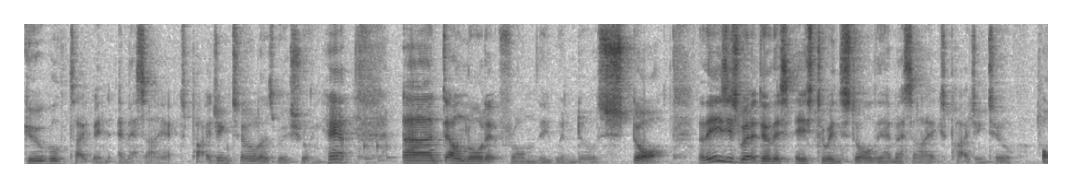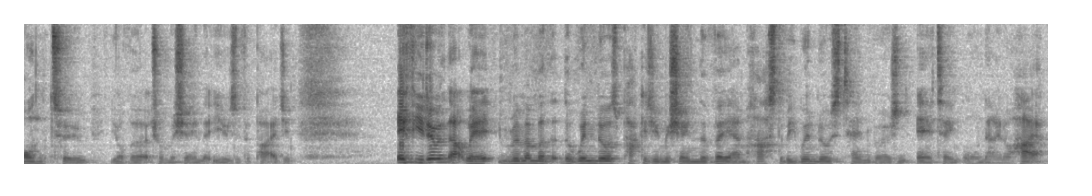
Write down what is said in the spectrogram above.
Google, type in MSIX packaging tool as we're showing here, and download it from the Windows Store. Now the easiest way to do this is to install the MSIX packaging tool onto your virtual machine that you're using for packaging. If you do it that way, remember that the Windows packaging machine, the VM, has to be Windows 10 version 18 or 9 or higher.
